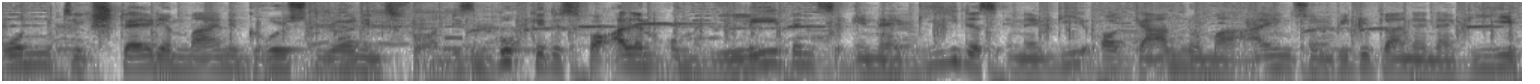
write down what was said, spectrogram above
und ich stelle dir meine größten Learnings vor. In diesem Buch geht es vor allem um Lebensenergie, das Energieorgan Nummer 1 und wie du deine Energie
